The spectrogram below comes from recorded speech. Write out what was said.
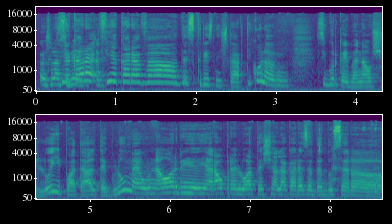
Își lua fiecare, subiecte. fiecare avea descris niște articole. Sigur că îi veneau și lui, poate alte glume. Uneori erau preluate și alea care se dăduseră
